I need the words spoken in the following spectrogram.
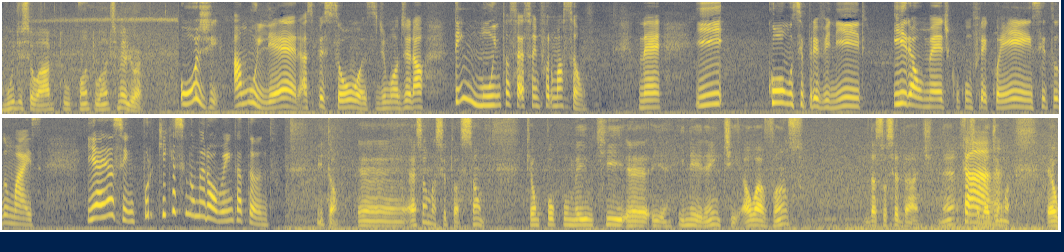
mude seu hábito o quanto antes melhor. Hoje, a mulher, as pessoas, de modo geral, têm muito acesso à informação, né? E como se prevenir, ir ao médico com frequência e tudo mais. E aí, assim, por que, que esse número aumenta tanto? Então, é, essa é uma situação que é um pouco meio que é, inerente ao avanço da sociedade. Né? A tá. sociedade é, uma, é, o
